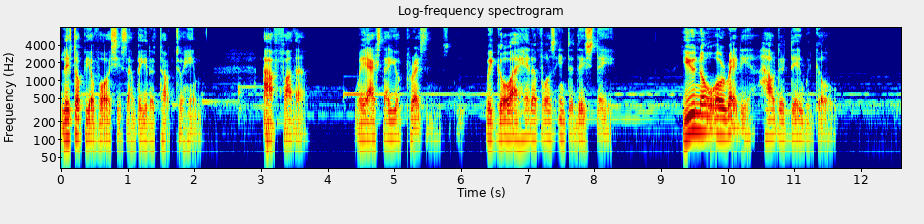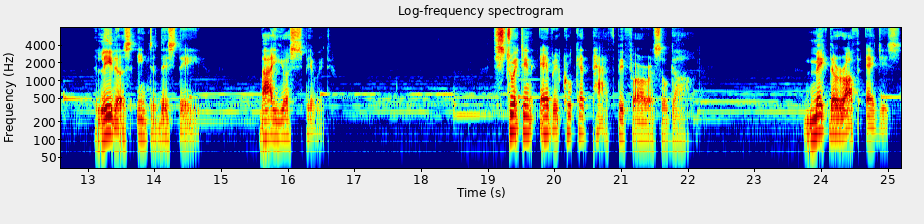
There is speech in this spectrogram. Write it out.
Lift up your voices and begin to talk to Him. Our Father, we ask that your presence will go ahead of us into this day. You know already how the day will go. Lead us into this day by your Spirit. Straighten every crooked path before us, O God. Make the rough edges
